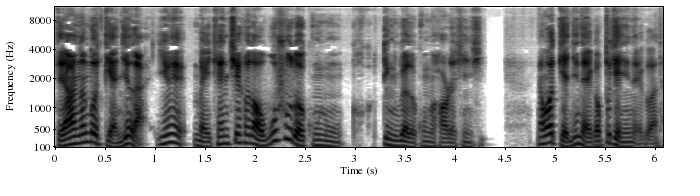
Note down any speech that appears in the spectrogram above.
得让人能够点进来。因为每天接收到无数的公众订阅的公众号的信息，那我点击哪个不点击哪个呢？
